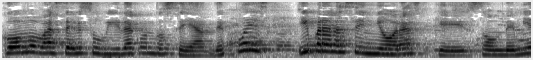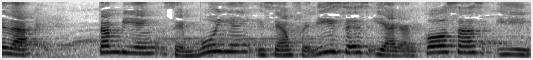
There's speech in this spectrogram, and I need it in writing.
cómo va a ser su vida cuando sean después. Y para las señoras que son de mi edad, también se embullen y sean felices y hagan cosas y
